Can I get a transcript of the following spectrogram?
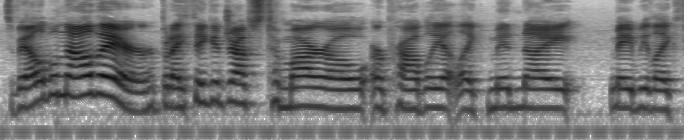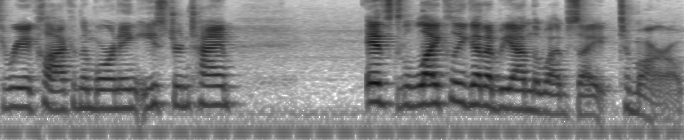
It's available now there, but I think it drops tomorrow or probably at like midnight, maybe like 3 o'clock in the morning Eastern Time. It's likely going to be on the website tomorrow.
